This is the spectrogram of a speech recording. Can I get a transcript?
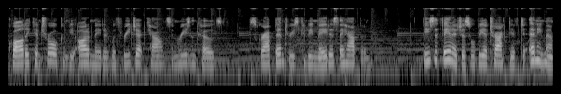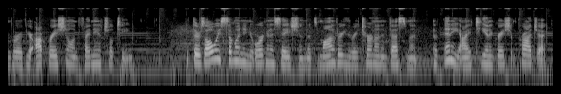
Quality control can be automated with reject counts and reason codes. Scrap entries can be made as they happen. These advantages will be attractive to any member of your operational and financial team. But there's always someone in your organization that's monitoring the return on investment of any IT integration project,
